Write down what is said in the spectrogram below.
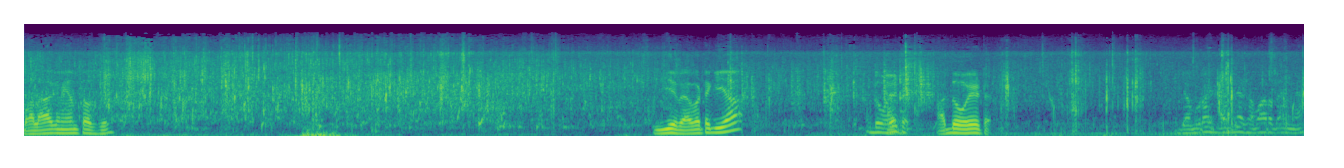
බලාගෙන යන් තවසේ ඊයේ වැවට ගියා. අද ඔයට. අද ඔයට. ජමුරක් ගන්න සමහර දැන් නෑ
